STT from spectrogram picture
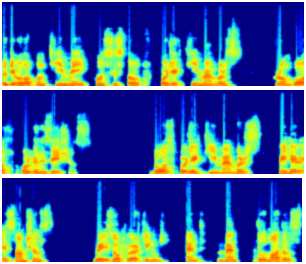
the development team may consist of project team members from both organizations. Those project team members may have assumptions, ways of working, and mental models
